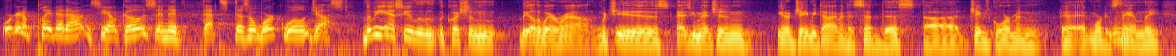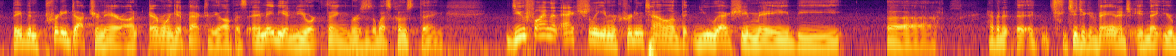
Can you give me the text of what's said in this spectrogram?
We're going to play that out and see how it goes, and if that doesn't work, we'll adjust. Let me ask you the, the question the other way around, which is, as you mentioned, you know, Jamie Dimon has said this, uh, James Gorman uh, at Morgan mm-hmm. Stanley, they've been pretty doctrinaire on everyone get back to the office, and maybe a New York thing versus a West Coast thing. Do you find that actually in recruiting talent that you actually may be uh, having a, a, strategic advantage in that you're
